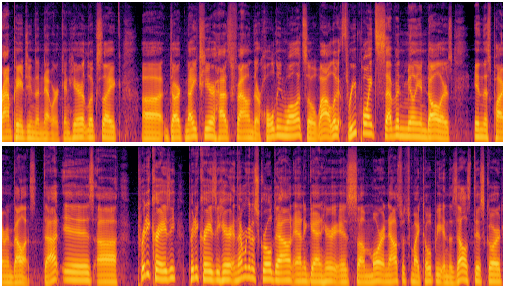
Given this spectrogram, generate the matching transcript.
rampaging the network. And here it looks like uh, Dark Knight here has found their holding wallet. So wow, look at three point seven million dollars in this Pyrin balance. That is uh, pretty crazy, pretty crazy here. And then we're gonna scroll down, and again, here is some more announcements from my Topi in the Zealous Discord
